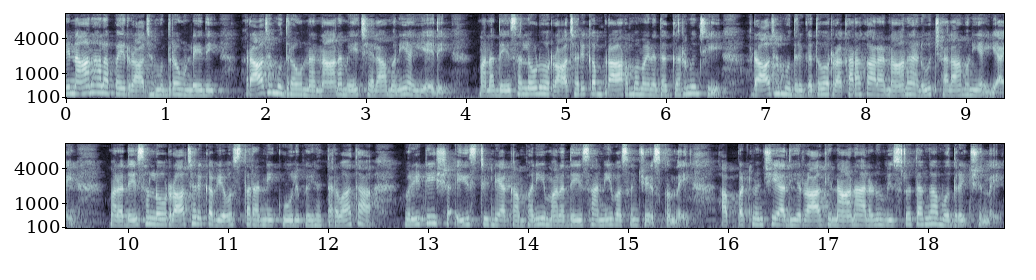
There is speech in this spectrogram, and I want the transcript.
ఈ నాణాలపై రాజముద్ర ఉండేది. రాజముద్ర ఉన్న నాణమే చెలామణి అయ్యేది. మన దేశంలోనూ రాచరికం ప్రారంభమైన దగ్గర నుంచి రాజముద్రికతో రకరకాల నాణాలు చలామణి అయ్యాయి. మన దేశంలో రాచరిక వ్యవస్థలన్నీ కూలిపోయిన తర్వాత బ్రిటిష్ ఈస్ట్ ఇండియా కంపెనీ మన దేశాన్ని వశం చేసుకుంది. అప్పటి నుంచి అది రాగి నాణాలను విస్తృతంగా ముద్రించింది.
